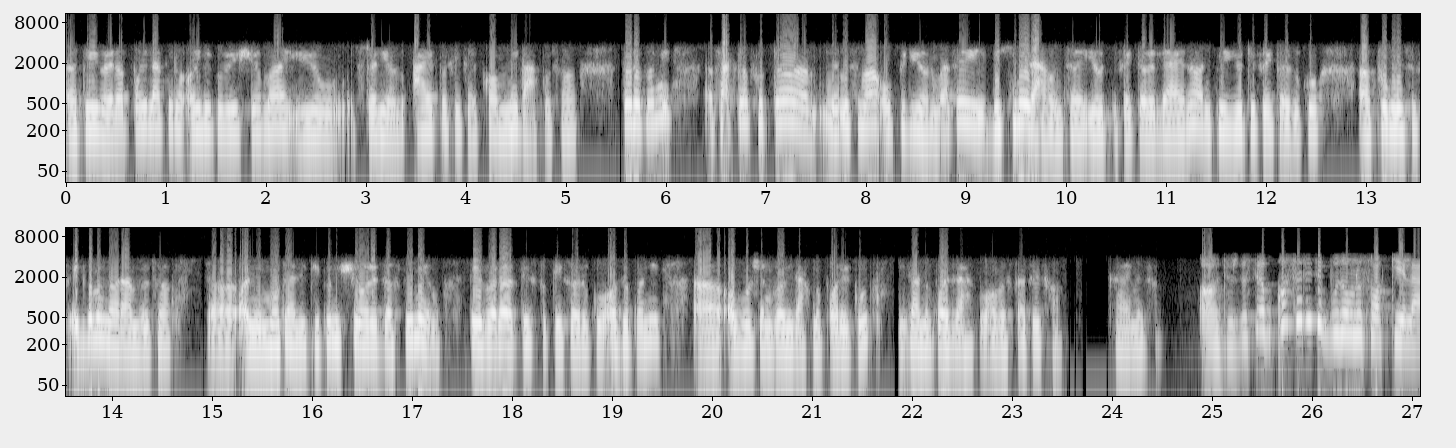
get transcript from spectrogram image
त्यही भएर पहिलाको र अहिलेको रेसियोमा यो स्टडीहरू आएपछि चाहिँ कम नै भएको छ। तर पनि फ्याक्टर फुट उसमा ओपिडीहरूमा चाहिँ देखि नै रहेको हुन्छ यो डिफेक्टहरू ल्याएर अनि त्यो यो डिफेक्टहरूको प्रोग्नोसिस एकदमै नराम्रो छ। अनि मोर्टालिटी पनि स्योर जस्तै नै हो। त्यही भएर त्यस्तो केसहरूको अझ पनि अबोर्सन गरिराख्नु परेको निकाल्नु परिरहेको अवस्था चाहिँ छ। कायमै छ। हजुर जस्तै अब कसरी चाहिँ बुझाउन सकिएला?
